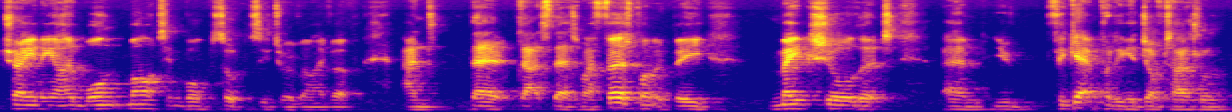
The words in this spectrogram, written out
training, I want Martin Vaughan Consultancy to arrive up, and there that's there. So my first point would be make sure that um, you forget putting your job title,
